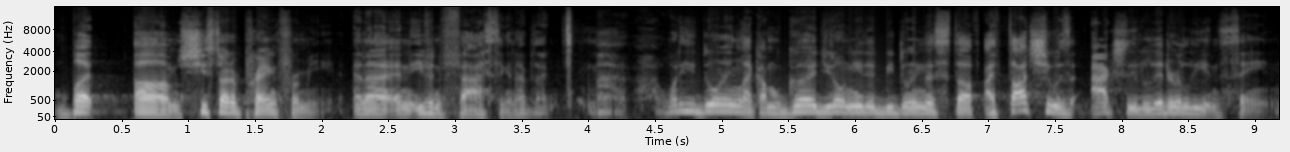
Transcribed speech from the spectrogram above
But um, she started praying for me and, I, and even fasting. And I'd be like, what are you doing? Like, I'm good. You don't need to be doing this stuff. I thought she was actually literally insane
